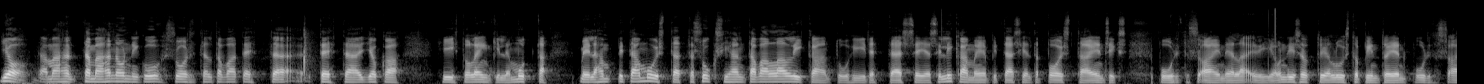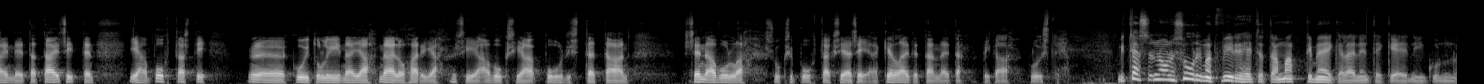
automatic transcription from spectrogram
Joo, tämähän, tämähän on niin kuin suositeltavaa tehtää, tehtää joka hiihtolenkille, mutta meillähän pitää muistaa, että suksihan tavallaan likaantuu hiidettäessä ja se lika meidän pitää sieltä poistaa ensiksi puhdistusaineella, eli on niin sanottuja luistopintojen puhdistusaineita tai sitten ihan puhtaasti kuituliina ja nailoharja siihen avuksi ja puhdistetaan sen avulla suksi puhtaaksi ja sen jälkeen laitetaan näitä pikaluistoja. Mitäs ne on ne suurimmat virheet, joita Matti Meikäläinen tekee niin kuin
